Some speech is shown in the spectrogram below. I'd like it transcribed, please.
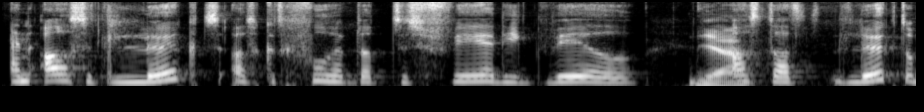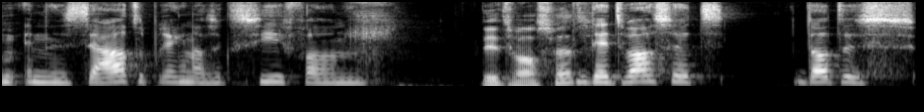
En als het lukt, als ik het gevoel heb dat de sfeer die ik wil... Ja, Als dat lukt om in een zaal te brengen, als ik zie van... dit was het. Dit was het, dat is,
